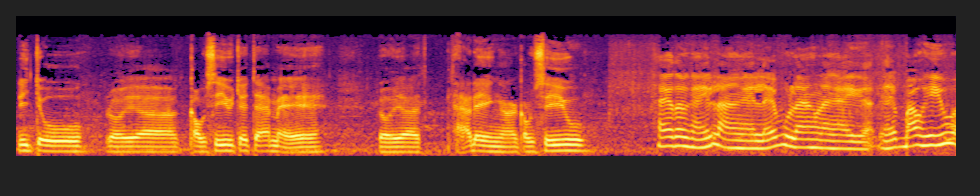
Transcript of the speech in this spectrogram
đi chùa rồi ờ, cầu siêu cho cha mẹ rồi ờ, thả đèn ờ, cầu siêu. Theo tôi nghĩ là ngày lễ Vu Lan là ngày để báo hiếu uh,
